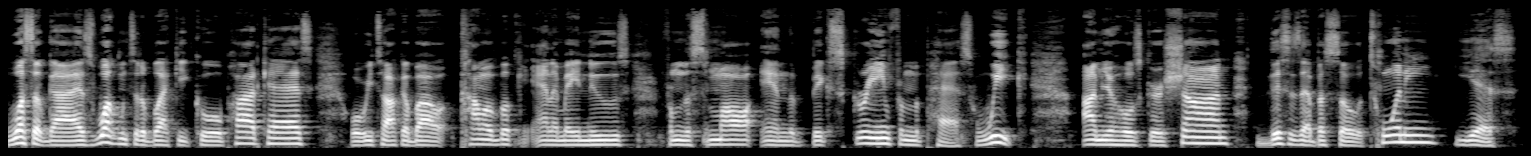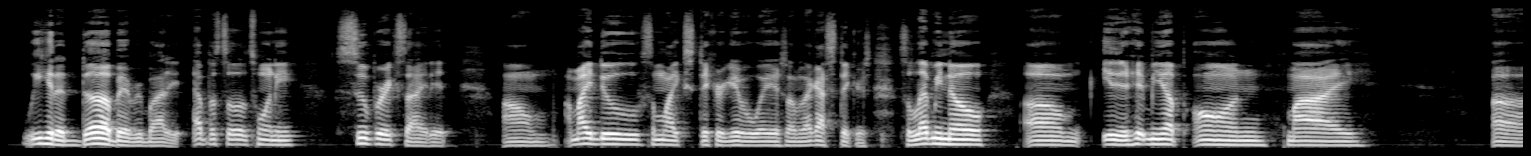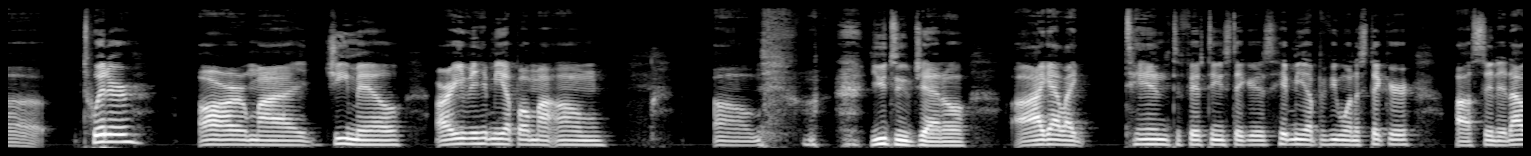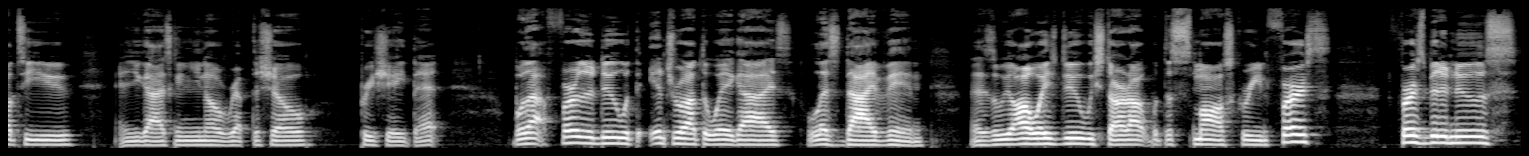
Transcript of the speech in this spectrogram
What's up, guys? Welcome to the Black Cool podcast, where we talk about comic book anime news from the small and the big screen from the past week. I'm your host, Gershon. This is episode 20. Yes, we hit a dub, everybody. Episode 20. Super excited. Um, I might do some like sticker giveaway or something. I got stickers. So let me know. Um, either hit me up on my uh, Twitter or my Gmail, or even hit me up on my um um YouTube channel. I got like ten to fifteen stickers. Hit me up if you want a sticker. I'll send it out to you, and you guys can you know rep the show. Appreciate that. But without further ado, with the intro out the way, guys, let's dive in. As we always do, we start out with the small screen first. First bit of news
